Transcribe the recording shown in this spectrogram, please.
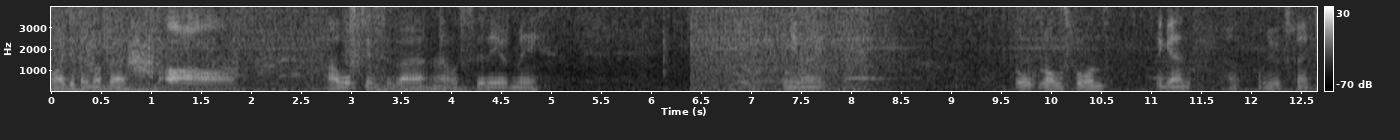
Why did they not die? Oh, I walked into that. That was silly of me. Anyway. Oh, long spawns. Again. Oh, what do you expect?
